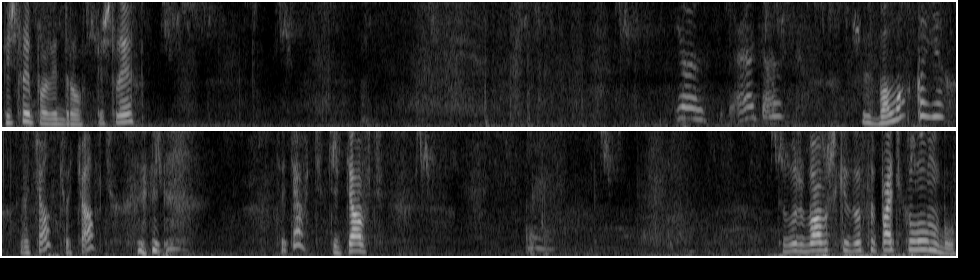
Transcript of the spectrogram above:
Пішли по відро, пішли. Щось балакає. Тявть, тявть. Тявть, тявть. Ти будеш бабушки засипати клумбу.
